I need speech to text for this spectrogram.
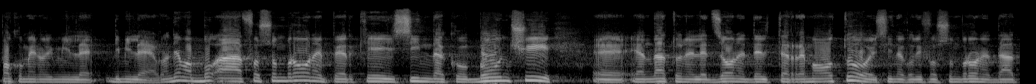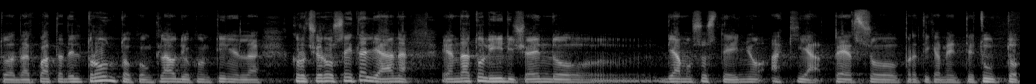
poco meno di mille, di mille euro. Andiamo a, Bo a Fossombrone perché il sindaco Bonci eh, è andato nelle zone del terremoto, il sindaco di Fossombrone è andato ad Arquata del Tronto con Claudio Contini della Croce Rossa Italiana, è andato lì dicendo diamo sostegno a chi ha perso praticamente tutto.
